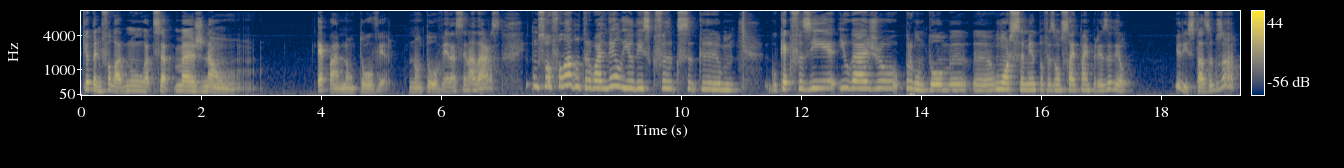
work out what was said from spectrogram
que eu tenho falado no WhatsApp, mas não. É pá, não estou a ver. Não estou a ver a cena a dar-se. Ele começou a falar do trabalho dele e eu disse que, que, que hum, o que é que fazia e o gajo perguntou-me uh, um orçamento para fazer um site para a empresa dele. Eu disse: Estás a gozar?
